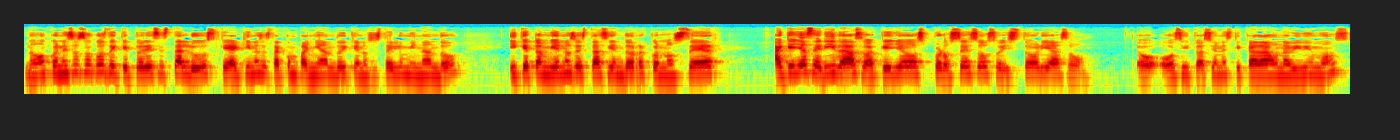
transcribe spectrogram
¿no? Con esos ojos de que tú eres esta luz que aquí nos está acompañando y que nos está iluminando y que también nos está haciendo reconocer aquellas heridas o aquellos procesos o historias o, o, situaciones que cada una vivimos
